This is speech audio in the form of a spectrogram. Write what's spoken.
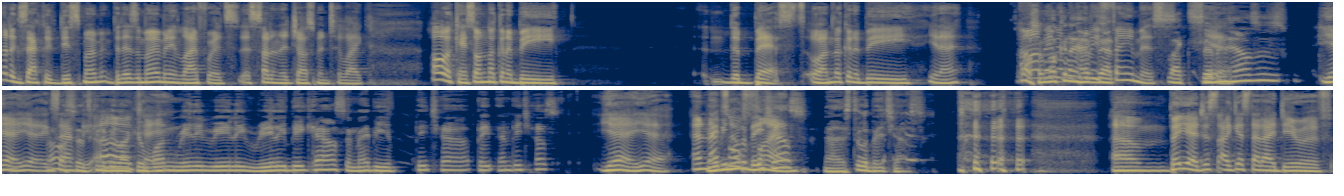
not exactly this moment, but there's a moment in life where it's a sudden adjustment to like, oh, okay, so I'm not going to be the best, or I'm not going to be, you know, Oh, so I'm not going to have be that famous, like seven Yeah. houses. Yeah, yeah, Oh, exactly. so it's going to be Oh, like okay. a one really, really, really big house and maybe a beach uh, house, beach, and beach house. Yeah, yeah, and maybe that's not a beach fine. house. No, it's still a beach house. Um, but yeah, just I guess that idea of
